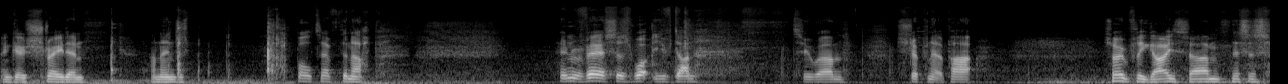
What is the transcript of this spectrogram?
and go straight in, and then just bolt everything up. In reverse is what you've done to um, stripping it apart. So hopefully guys, um, this has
